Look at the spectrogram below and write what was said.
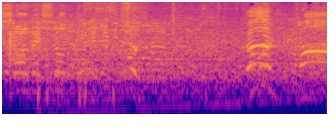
Środek, środek, środek. Kat, kat!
